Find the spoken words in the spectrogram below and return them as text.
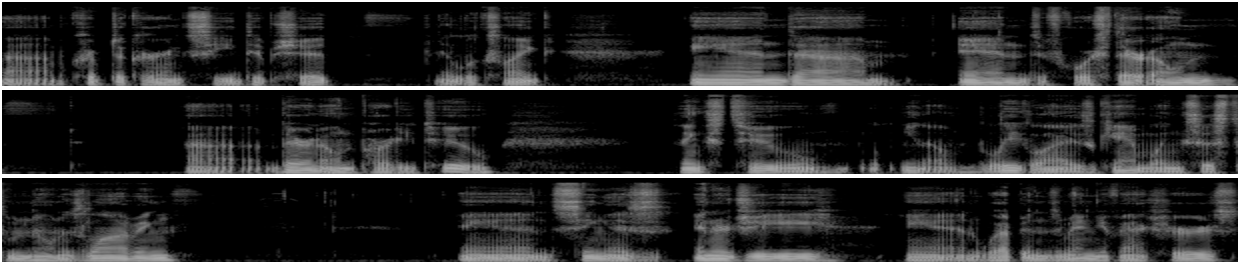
um, cryptocurrency dipshit, it looks like. And, um, and of course, their own, uh, their own party, too, thanks to, you know, the legalized gambling system known as lobbying And seeing as energy and weapons manufacturers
